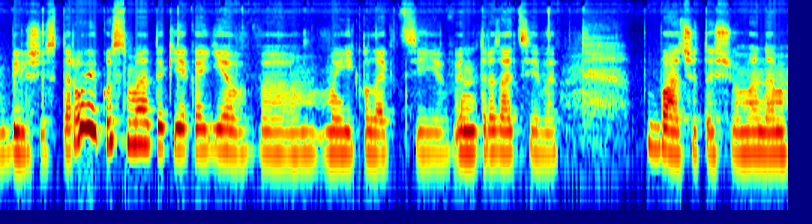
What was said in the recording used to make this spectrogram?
більшість старої косметики, яка є в моїй колекції в інвентаризації, ви побачите, що в мене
